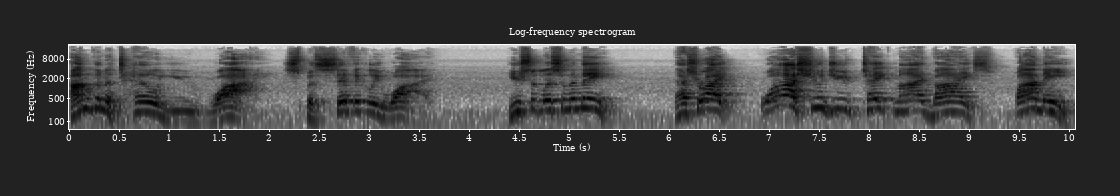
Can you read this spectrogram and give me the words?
I'm going to tell you why, specifically why, you should listen to me. That's right. Why should you take my advice? Why me?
